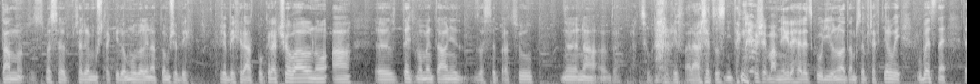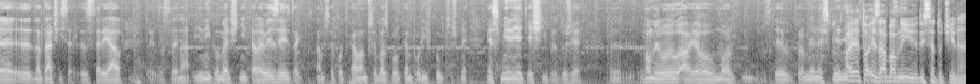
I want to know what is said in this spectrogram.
tam jsme se předem už taky domluvili na tom, že bych, že bych rád pokračoval, no a teď momentálně zase pracuji na, pracuji na roli faráře, to zní tak, jako, že mám někde hereckou dílnu a tam se převtěluji. Vůbec ne. E, natáčí se e, seriál tak zase na jiný komerční televizi, tak tam se potkávám třeba s Volkem Polívkou, což mě nesmírně těší, protože ho miluju a jeho humor prostě je pro mě nesmírně. A je to i zábavný, když se točí, ne?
